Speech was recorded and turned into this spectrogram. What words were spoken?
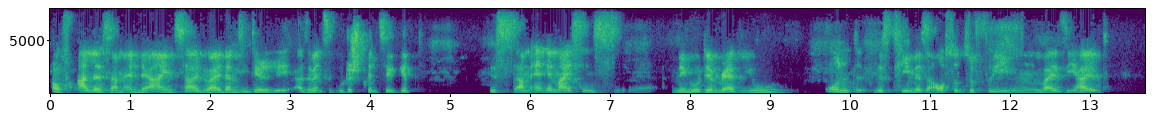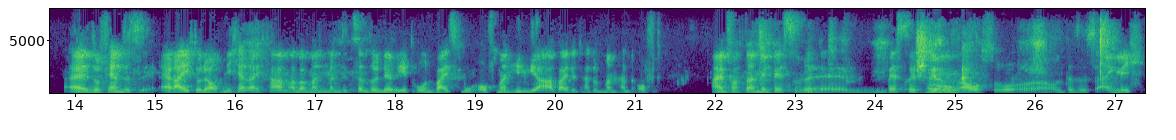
auf alles am Ende einzahlt, weil dann sind die, also wenn es ein gutes Sprintziel gibt, ist am Ende meistens eine gute Review und das Team ist auch so zufrieden, weil sie halt, äh, sofern sie es erreicht oder auch nicht erreicht haben, aber man, man sitzt dann so in der Retro und weiß, worauf man hingearbeitet hat und man hat oft einfach dann eine bessere, bessere Stimmung ja. auch so. Und das ist eigentlich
